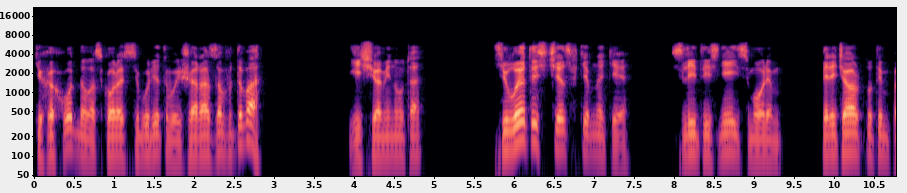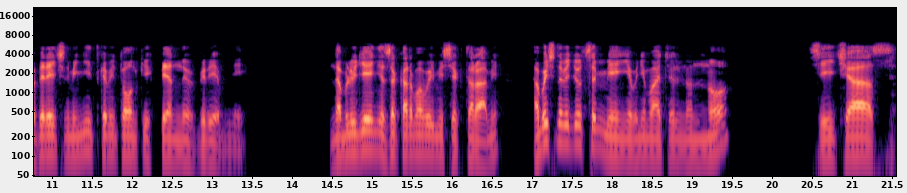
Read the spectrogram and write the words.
тихоходного скорость будет выше раза в два. Еще минута. Силуэт исчез в темноте, слитый с ней с морем, перечеркнутым поперечными нитками тонких пенных гребней. Наблюдение за кормовыми секторами обычно ведется менее внимательно, но... Сейчас,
